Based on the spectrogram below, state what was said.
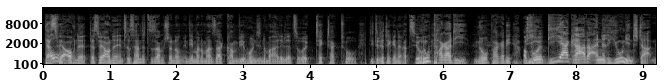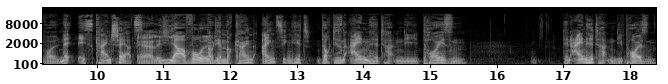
Das Oh. wäre auch eine, das wäre auch eine interessante Zusammenstellung, indem man nochmal sagt, komm, wir holen sie nochmal alle wieder zurück. Tic-Tac-Toe, die dritte Generation. Nu Pagadi. no Pagadi. Obwohl, die, die ja gerade eine Reunion starten wollen, ne? Ist kein Scherz. Ehrlich? Jawohl. aber die haben noch keinen einzigen Hit. Doch, diesen einen Hit hatten die, Poison. Den einen Hit hatten die, Poison.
